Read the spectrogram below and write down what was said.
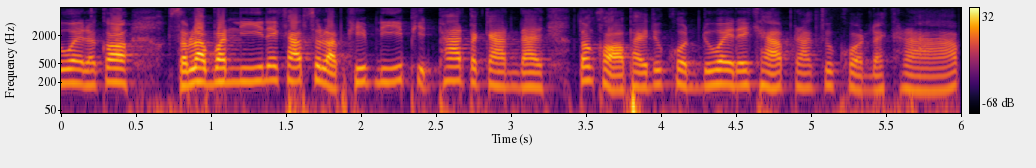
ด้วย แล้วก็สำหรับวันนี้นะครับสำหรับคลิปนี้ผิดพลาดประการใด ต้องขออภัยทุกคนด้วยนะครับ รักทุกคนนะครับ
